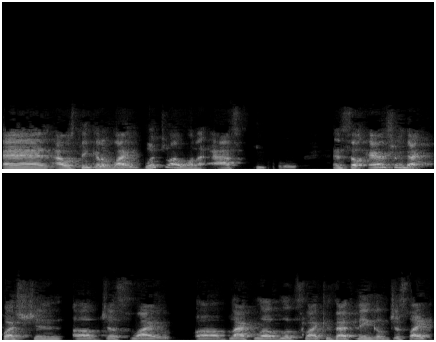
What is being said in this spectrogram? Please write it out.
and I was thinking of like what do I want to ask people, and so answering that question of just like uh, black love looks like is that thing of just like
